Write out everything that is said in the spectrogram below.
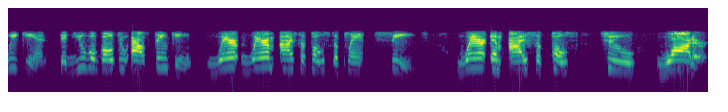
weekend that you will go throughout thinking, where where am I supposed to plant seeds? Where am I supposed to water?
